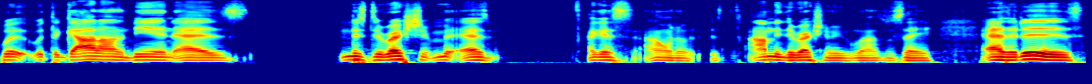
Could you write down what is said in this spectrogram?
with with the guidelines being as misdirection as I guess I don't know it's omnidirectional you might as well say as it is,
